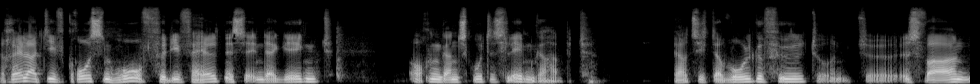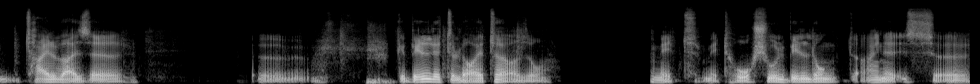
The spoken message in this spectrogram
relativ großen Hof für die Verhältnisse in der Gegend auch ein ganz gutes Leben gehabt. Er hat sich da wohlgefühlt und äh, es waren teilweise äh, gebildete Leute, also mit, mit Hochschulbildung. Eine ist äh,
